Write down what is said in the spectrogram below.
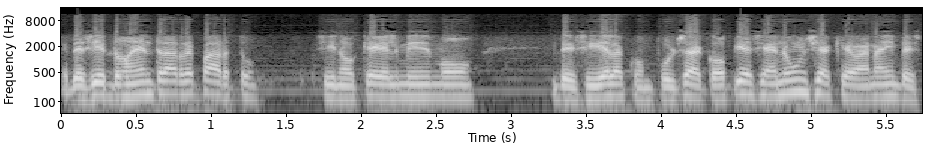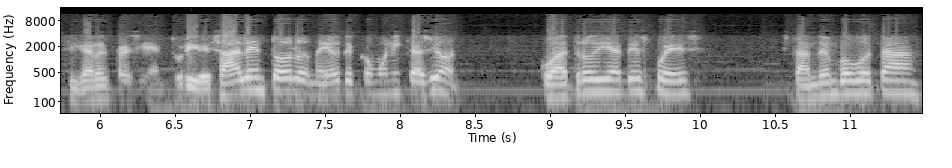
Es decir, no entra a reparto, sino que él mismo decide la compulsa de copias y anuncia que van a investigar al presidente Uribe. Salen todos los medios de comunicación. Cuatro días después, estando en Bogotá,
